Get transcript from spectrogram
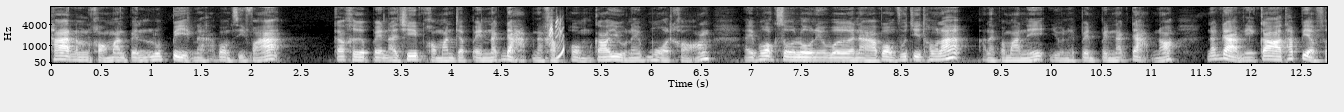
ธาตุมันของมันเป็นรูปปีกนะครับผมสีฟ้าก็คือเป็นอาชีพของมันจะเป็นนักดาบนะครับ ผมก็อยู่ในหมวดของไอ้พวกโซโลเนเวอร์นะครับผมฟูจิโทระอะไรประมาณนี้อยู่ในเป็นเป็นนักดาบเนาะ นักดาบนี้ก็ถ้าเปรียบเส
